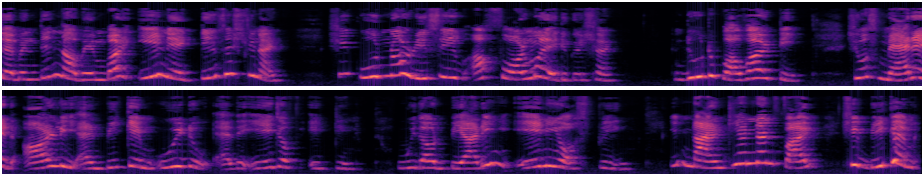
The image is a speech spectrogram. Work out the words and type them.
17 November in 1869. She could not receive a formal education due to poverty. She was married early and became widow at the age of 18 without bearing any offspring. In 1905, she became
